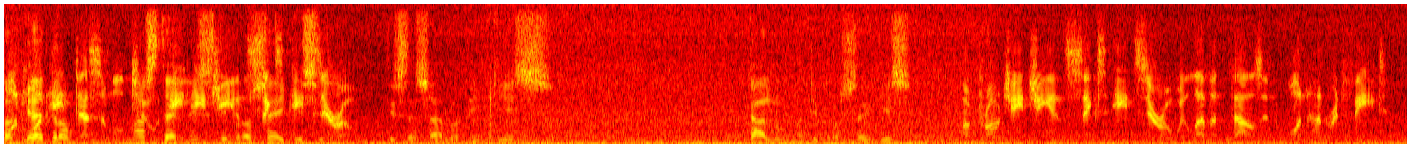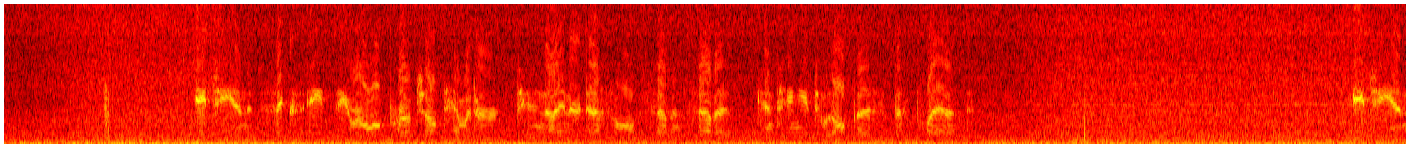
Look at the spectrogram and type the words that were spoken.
το 118 κέντρο decimal μας two στέλνει στην AGN προσέγγιση 680. της Θεσσαλονίκης. Καλούμε την προσέγγιση. Approach AGN 680 11,100 feet. AGN 680 approach altimeter 29.77. Continue to Elpis as planned. AGN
